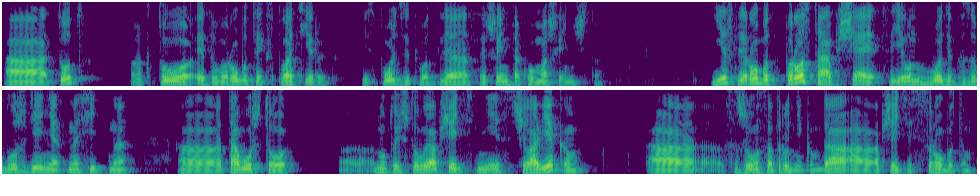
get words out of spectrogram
а тот, а, кто этого робота эксплуатирует, использует вот для совершения такого мошенничества. Если робот просто общается и он вводит в заблуждение относительно э, того, что, э, ну, то есть, что вы общаетесь не с человеком, а с живым сотрудником, да, а общаетесь с роботом,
